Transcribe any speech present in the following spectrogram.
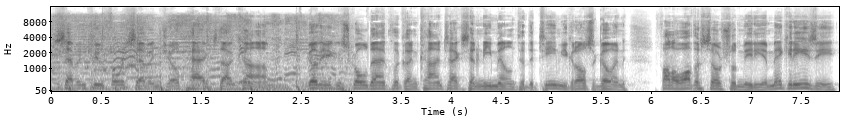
888-941-7247, joepags.com. Go there, you can scroll down, click on contact, send an email into the team. You can also go and follow all the social media. Make it easy.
